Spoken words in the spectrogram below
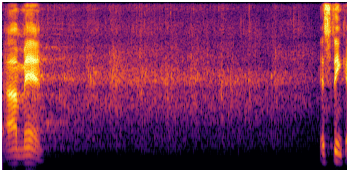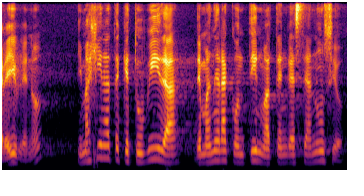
Amén. Esto es increíble, ¿no? Imagínate que tu vida de manera continua tenga este anuncio.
